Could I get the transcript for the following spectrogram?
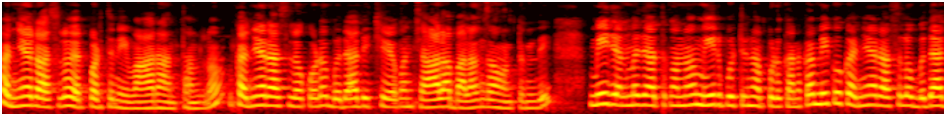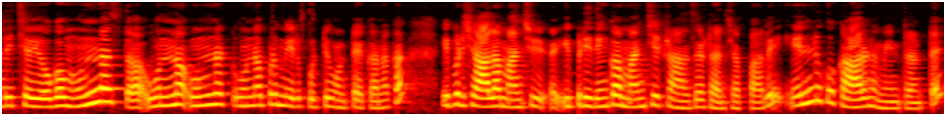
కన్యారాశిలో ఏర్పడుతుంది ఈ వారాంతంలో. కన్యారాశిలో కూడా బుధాదిత్య యోగం చాలా బలంగా ఉంటుంది. మీ జన్మజాతకంలో మీరు పుట్టినప్పుడు కనుక మీకు కన్యారాశిలో బుధాదిత్య యోగం ఉన్న స్థ- ఉన్న ఉన్నప్పుడు మీరు పుట్టి ఉంటే కనుక ఇప్పుడు చాలా మంచి ఇప్పుడు ఇది ఇంకా మంచి ట్రాన్సిట్ అని చెప్పాలి. ఎందుకు కారణం ఏంటంటే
